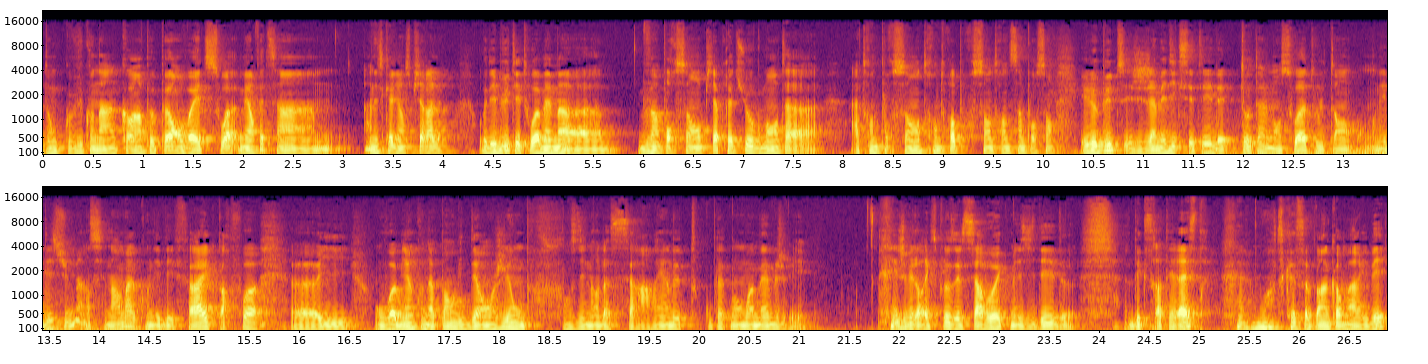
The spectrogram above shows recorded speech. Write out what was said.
donc, vu qu'on a encore un peu peur, on va être soi. Mais en fait, c'est un, un escalier en spirale. Au début, tu es toi-même à 20%, puis après tu augmentes à, 30%, 33%, 35%. Et le but, j'ai jamais dit que c'était d'être totalement soi tout le temps. On est des humains, c'est normal qu'on ait des failles, que parfois euh, on voit bien qu'on n'a pas envie de déranger, on, se dit non là ça sert à rien d'être complètement moi-même, je vais, je vais leur exploser le cerveau avec mes idées d'extraterrestres. Moi en tout cas ça peut encore m'arriver,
